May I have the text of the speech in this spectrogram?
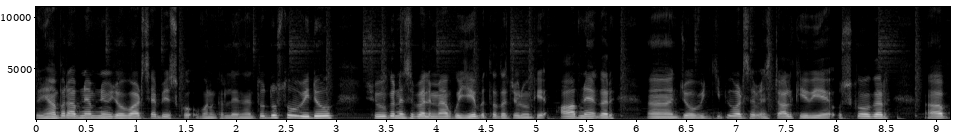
तो यहाँ पर आपने अपनी जो व्हाट्सएप इसको ओपन कर लेना है। तो दोस्तों, वीडियो शुरू करने से पहले मैं आपको ये बताता चलूँ कि आपने अगर जो जी पी व्हाट्सएप इंस्टॉल की हुई है, उसको अगर आप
